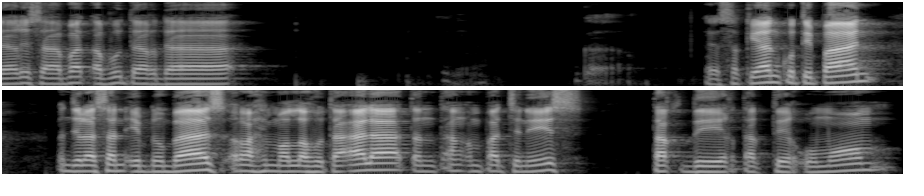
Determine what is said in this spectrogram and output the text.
dari sahabat Abu Darda. Ya, sekian kutipan penjelasan Ibnu Baz rahimallahu taala tentang empat jenis takdir takdir umum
